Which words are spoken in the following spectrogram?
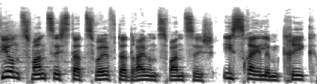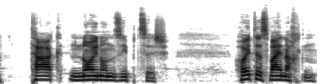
24.12.23 Israel im Krieg, Tag 79. Heute ist Weihnachten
